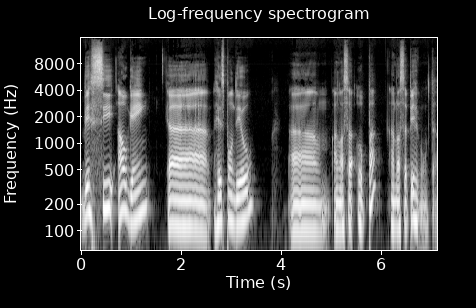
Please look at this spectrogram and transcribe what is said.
ver se alguém uh, respondeu uh, a nossa. Opa! A nossa pergunta.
